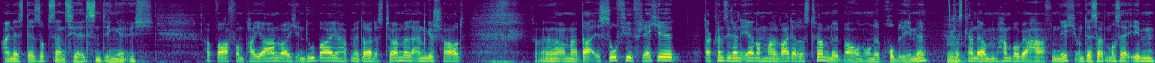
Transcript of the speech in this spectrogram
eines der substanziellsten Dinge. Ich hab, war vor ein paar Jahren war ich in Dubai, habe mir da das Terminal angeschaut. Da ist so viel Fläche, da können Sie dann eher noch mal ein weiteres Terminal bauen ohne Probleme. Mhm. Das kann der Hamburger Hafen nicht und deshalb muss er eben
